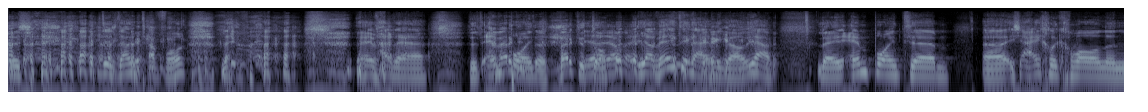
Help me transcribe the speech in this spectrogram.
dus, dus dank daarvoor. Nee, maar, nee, maar uh, het endpoint... Werkt het, werkt het toch? Ja, ja, werkt het eigenlijk wel. Ja. Nee, de endpoint... Um, uh, is eigenlijk gewoon een,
